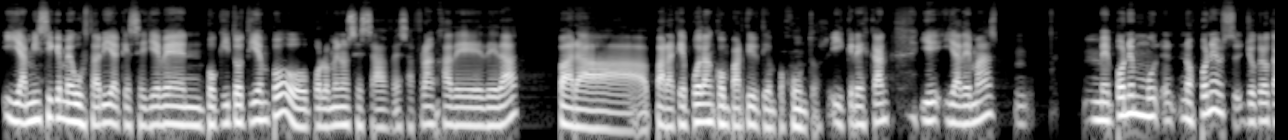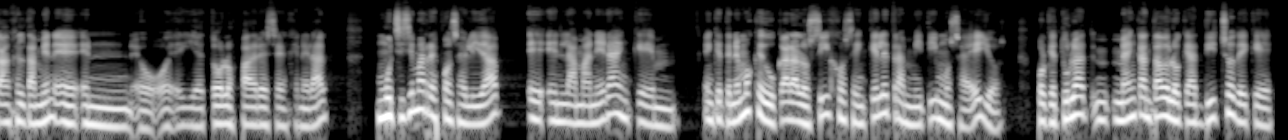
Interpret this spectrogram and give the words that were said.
Y a mí sí que me gustaría que se lleven poquito tiempo o por lo menos esa, esa franja de, de edad para, para que puedan compartir tiempo juntos y crezcan. Y, además mm, me pone nos pone, yo creo que Ángel también, eh, y todos los padres en general, muchísima responsabilidad eh, en la manera en que, en que tenemos que educar a los hijos, en qué le transmitimos a ellos. Porque tú me ha encantado lo que has dicho de que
